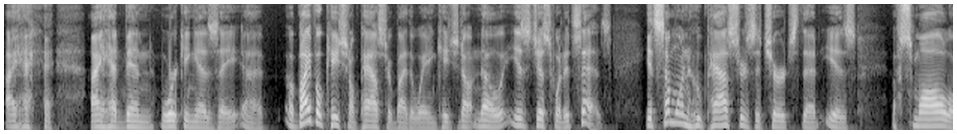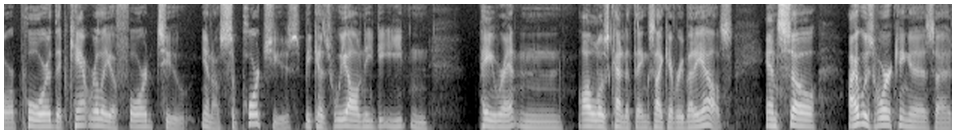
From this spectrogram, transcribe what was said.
I had, I had been working as a uh, a bivocational pastor. By the way, in case you don't know, is just what it says. It's someone who pastors a church that is small or poor that can't really afford to you know support you because we all need to eat and pay rent and all those kind of things like everybody else, and so I was working as a,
